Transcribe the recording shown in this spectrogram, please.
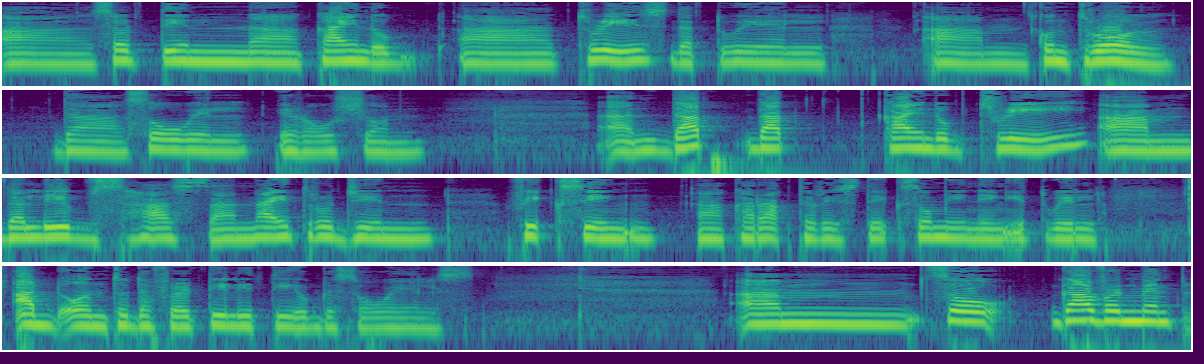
uh, certain uh, kind of uh, trees that will um, control the soil erosion, and that that kind of tree, um, the leaves has nitrogen fixing uh. So meaning it will add on to the fertility of the soils. Um, so government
